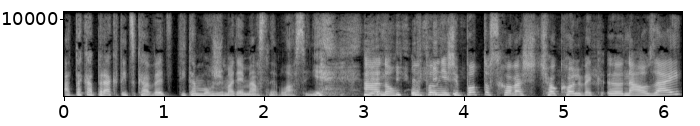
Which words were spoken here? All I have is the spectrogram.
a taká praktická vec, ty tam môžeš mať aj masné vlasy, nie? Áno, úplne, že pod to schováš čokoľvek. E, naozaj. E,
